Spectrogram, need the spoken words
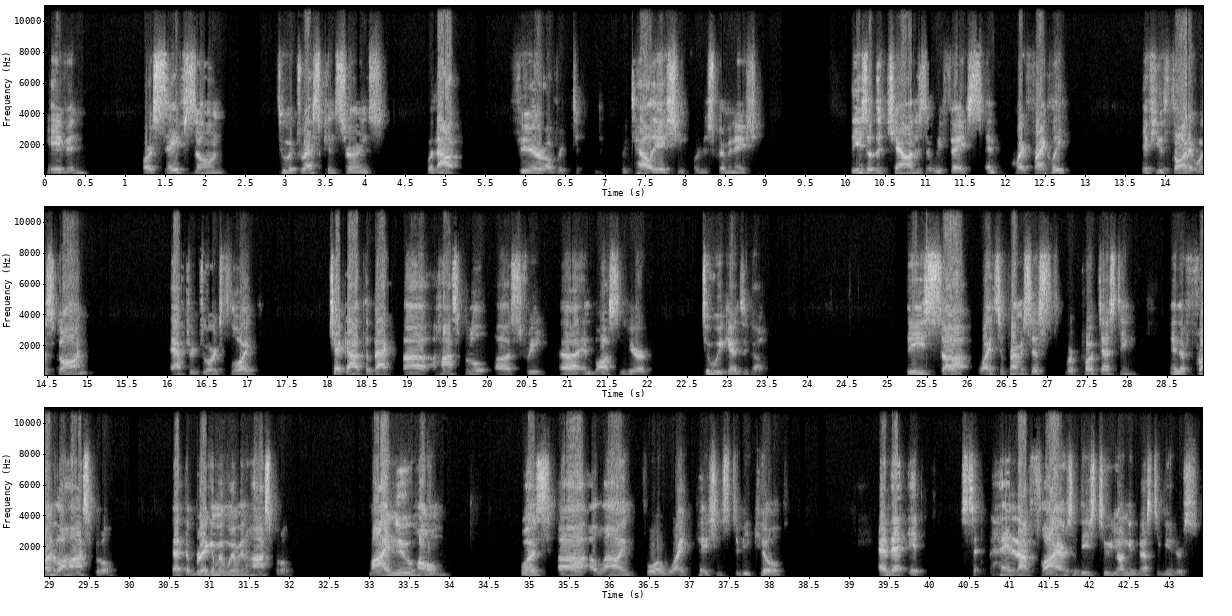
haven or a safe zone to address concerns without fear of ret- retaliation or discrimination. These are the challenges that we face. And quite frankly, if you thought it was gone after George Floyd, check out the back uh, hospital uh, street uh, in Boston here two weekends ago. These uh, white supremacists were protesting in the front of the hospital that the Brigham and Women Hospital, my new home, was uh, allowing for white patients to be killed, and that it handed out flyers of these two young investigators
